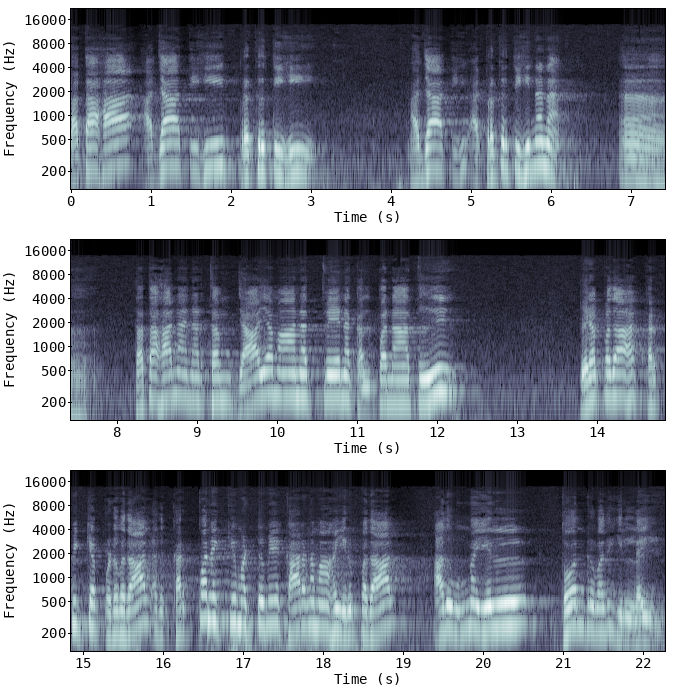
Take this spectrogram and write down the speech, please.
ததா அஜாத்திகி பிரகிருத்திகி அஜாத்தி பிரகிருத்திகின்னா ததான்னு அர்த்தம்? ஜாயமானத்வேன கல்பனாத்து பிறப்பதாக கற்பிக்கப்படுவதால் அது கற்பனைக்கு மட்டுமே காரணமாக இருப்பதால் அது உண்மையில் தோன்றுவது இல்லை.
